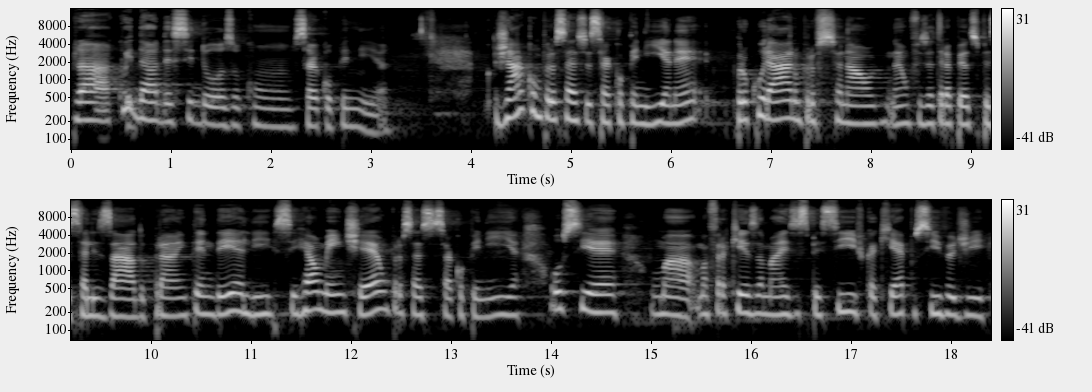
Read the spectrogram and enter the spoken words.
para cuidar desse idoso com sarcopenia? já com o processo de sarcopenia, né, procurar um profissional, né, um fisioterapeuta especializado para entender ali se realmente é um processo de sarcopenia ou se é uma, uma fraqueza mais específica que é possível de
